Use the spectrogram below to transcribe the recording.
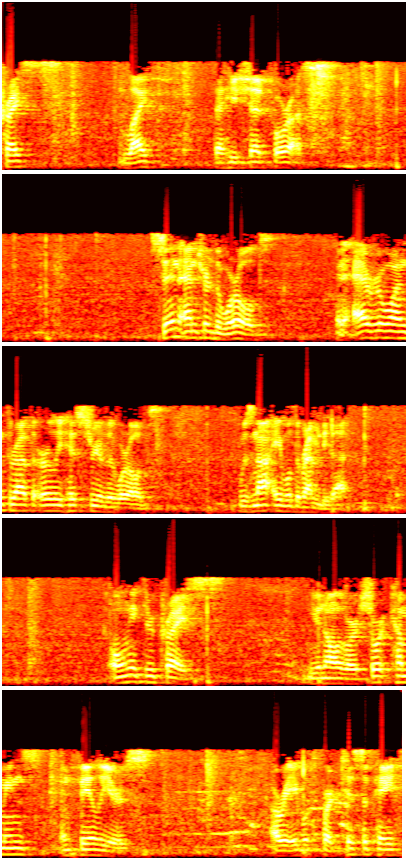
Christ's life that he shed for us. Sin entered the world, and everyone throughout the early history of the world was not able to remedy that. Only through Christ, even all of our shortcomings and failures, are we able to participate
